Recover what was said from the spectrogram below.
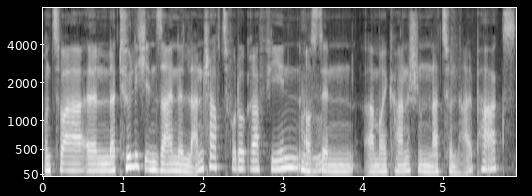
Und zwar äh, natürlich in seine Landschaftsfotografien aus den amerikanischen Nationalparks,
